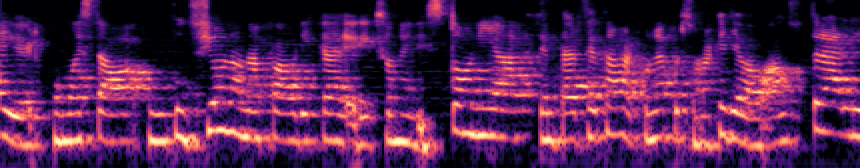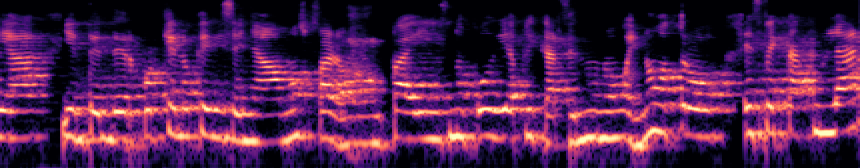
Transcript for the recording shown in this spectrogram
Y ver cómo estaba, cómo funciona una fábrica de Ericsson en Estonia, sentarse a trabajar con la persona que llevaba a Australia y entender por qué lo que diseñábamos para un país no podía aplicarse en uno o en otro. Espectacular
